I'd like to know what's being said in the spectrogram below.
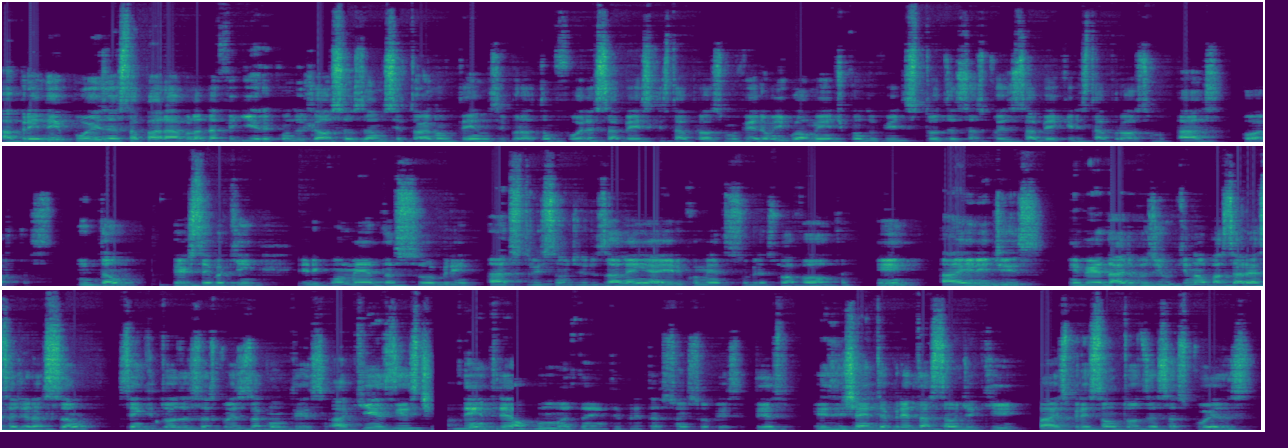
Aprendei, pois, esta parábola da figueira. Quando já os seus ramos se tornam tenros e brotam folhas, sabeis que está próximo o verão. Igualmente, quando vides todas essas coisas, sabei que ele está próximo às portas. Então, perceba que ele comenta sobre a destruição de Jerusalém, aí ele comenta sobre a sua volta, e aí ele diz: Em verdade vos digo que não passará essa geração sem que todas essas coisas aconteçam. Aqui existe, dentre algumas né, interpretações sobre esse texto, existe a interpretação de que a expressão todas essas coisas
